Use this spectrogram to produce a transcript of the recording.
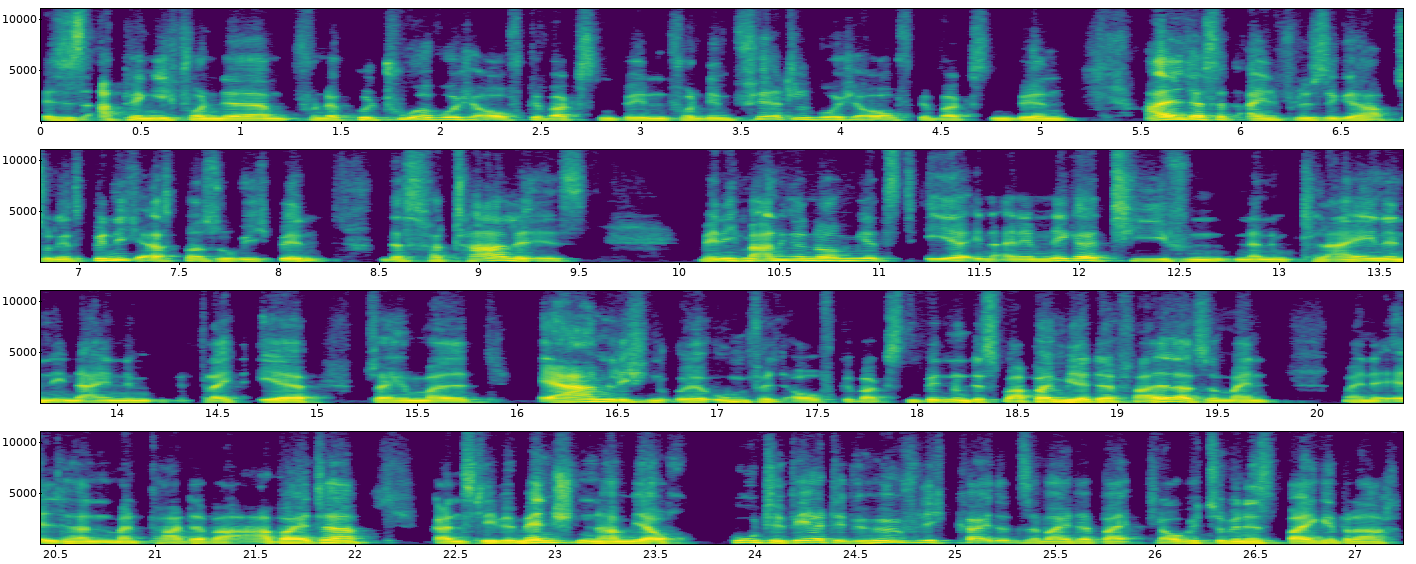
Es ist abhängig von der, von der Kultur, wo ich aufgewachsen bin, von dem Viertel, wo ich aufgewachsen bin. All das hat Einflüsse gehabt. So, und jetzt bin ich erstmal so, wie ich bin. Und das Fatale ist, wenn ich mal angenommen jetzt eher in einem negativen, in einem kleinen, in einem vielleicht eher, sage ich mal, ärmlichen äh, Umfeld aufgewachsen bin, und das war bei mir der Fall, also mein, meine Eltern, mein Vater war Arbeiter, ganz liebe Menschen, haben mir auch gute Werte wie Höflichkeit und so weiter, glaube ich zumindest, beigebracht.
